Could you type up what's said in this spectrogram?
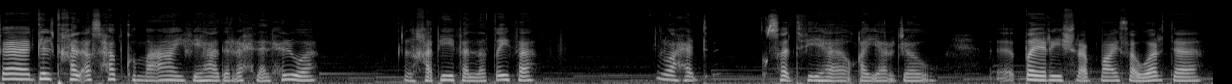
فقلت خل أصحبكم معاي في هذه الرحلة الحلوة الخفيفة اللطيفة. الواحد صد فيها وغير جو الطير يشرب ماي صورته.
